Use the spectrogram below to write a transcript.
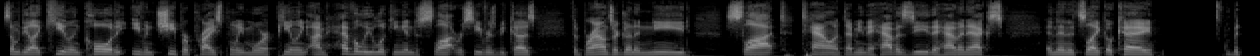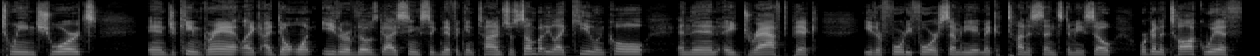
somebody like Keelan Cole at even cheaper price point more appealing. I'm heavily looking into slot receivers because the Browns are going to need slot talent. I mean, they have a Z, they have an X, and then it's like, okay, between Schwartz and Jakeem Grant, like I don't want either of those guys seeing significant time. So somebody like Keelan Cole and then a draft pick, either 44 or 78, make a ton of sense to me. So we're going to talk with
